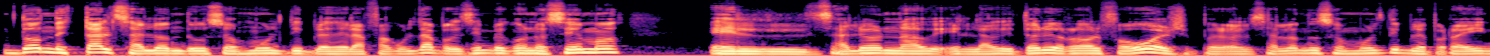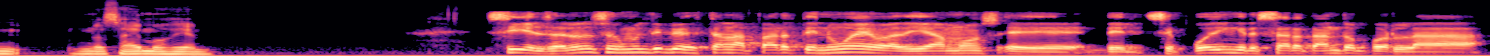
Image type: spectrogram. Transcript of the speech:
dónde está el salón de usos múltiples de la facultad, porque siempre conocemos el salón, el auditorio Rodolfo Walsh, pero el salón de usos múltiples por ahí no sabemos bien. Sí, el salón de usos múltiples está en la parte nueva, digamos, eh, se puede ingresar tanto por la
